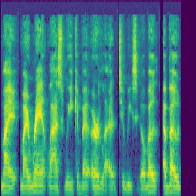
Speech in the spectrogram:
my my rant last week about or two weeks ago about about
